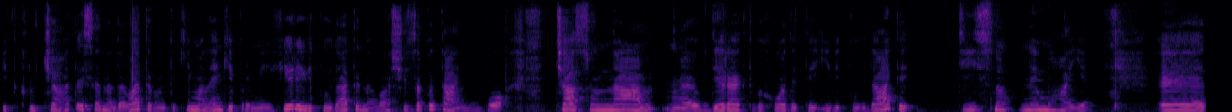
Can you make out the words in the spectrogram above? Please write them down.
підключатися, надавати вам такі маленькі прямі ефіри і відповідати на ваші запитання, бо часу на е, в Директ виходити і відповідати дійсно немає. Е,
